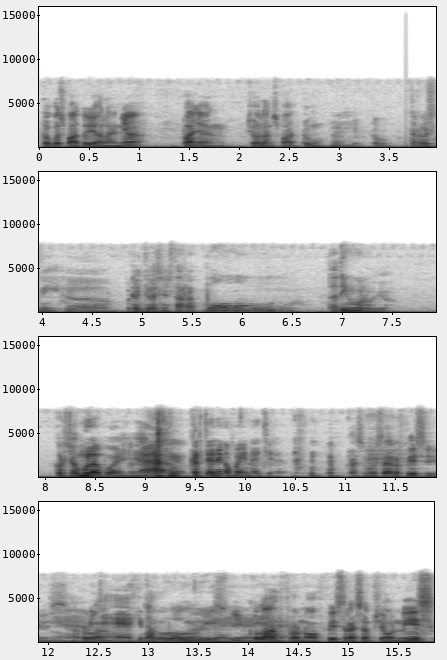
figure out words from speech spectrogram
Toko sepatu ya lainnya banyak yang jualan sepatu Hmm. gitu. Terus nih eh, udah jelasin startup wow tadi ngono ya kerjamu lah boy. Hmm. ya kerjanya ngapain aja? Customer service ya Ya, harus lah. CS gitu. Apa, Oh, wis. iya, iya, ikulah iya. front office resepsionis.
